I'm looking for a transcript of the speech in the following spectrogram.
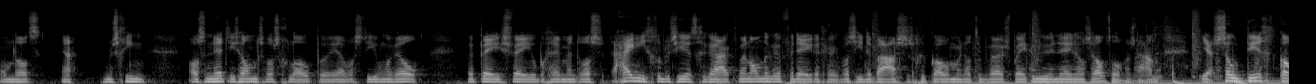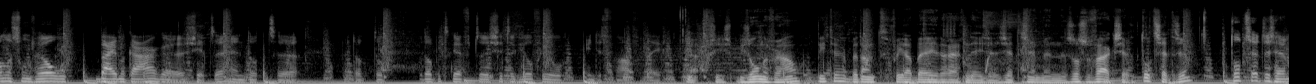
Omdat, ja, misschien als er net iets anders was gelopen, ja, was die jongen wel bij PSV op een gegeven moment. Was hij niet geblesseerd geraakt, maar een andere verdediger was in de basis gekomen. En had hij bij wijze spreken nu in Nederland zelf al gestaan. Ja, zo dicht kan het soms wel bij elkaar zitten. En dat, dat, dat wat dat betreft eh, zit er heel veel in dit verhaal van leven. Ja, precies. Bijzonder verhaal. Pieter, bedankt voor jouw bijdrage in deze ZSM. En zoals we vaak zeggen, tot ZSM. Tot ZSM.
